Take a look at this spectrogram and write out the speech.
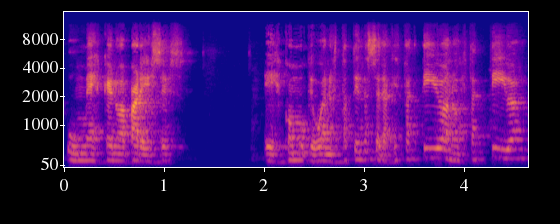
un mes que no apareces? Es como que, bueno, esta tienda, ¿será que está activa o no está activa?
